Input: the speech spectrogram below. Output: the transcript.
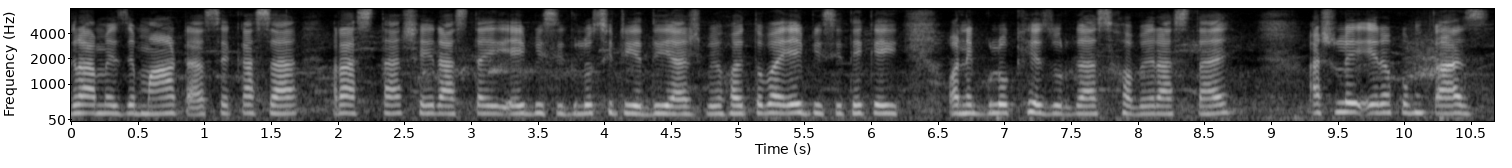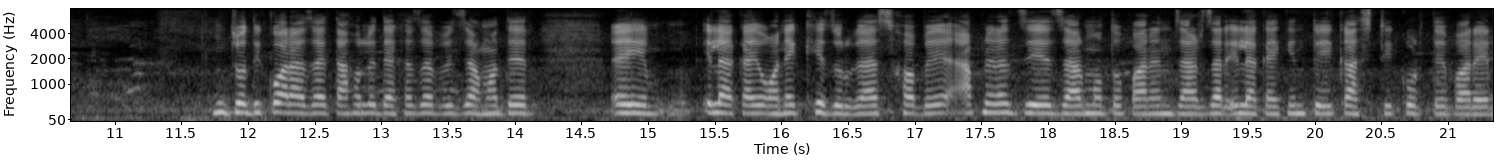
গ্রামে যে মাঠ আছে, কাঁচা রাস্তা, সেই রাস্তায় এই বিচিগুলো ছিটিয়ে দিয়ে আসবে। হয়তোবা এই বিচি থেকেই অনেকগুলো খেজুর গাছ হবে রাস্তায়। আসলে এরকম কাজ যদি করা যায়, তাহলে দেখা যাবে যে আমাদের এই এলাকায় অনেক খেজুর গাছ হবে। আপনারা যে যার মতো পারেন, যার যার এলাকায় কিন্তু এই কাজটি করতে পারেন।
